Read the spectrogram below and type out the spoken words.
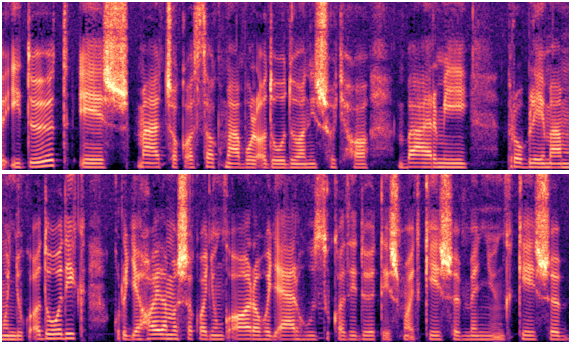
időt, és már csak a szakmából adódóan is, hogyha bármi problémám mondjuk adódik, akkor ugye hajlamosak vagyunk arra, hogy elhúzzuk az időt, és majd később menjünk, később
